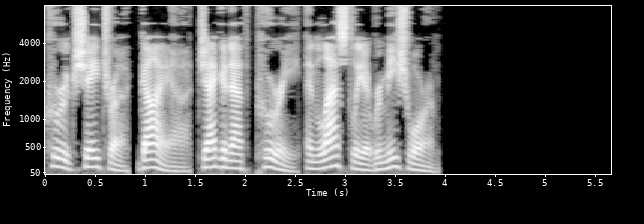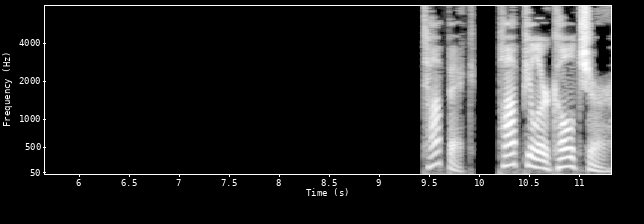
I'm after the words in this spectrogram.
Kurukshetra, Gaya, Jagannath Puri, and lastly at Rameshwaram. Popular culture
